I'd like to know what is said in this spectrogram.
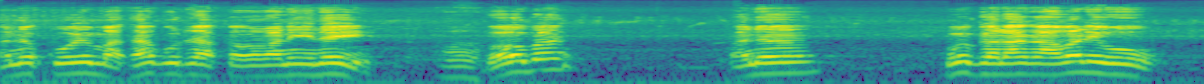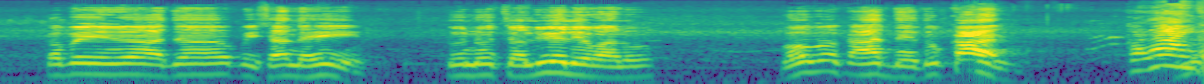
અને કોઈ માથાકૂટ કરવાની નહીં. બરોબર? અને કોઈ ગ્રાહક આવે ને એવું કે ભાઈ એને આજે પૈસા નહીં તો એનું ચલવી લેવાનું. બરોબર? આજ નહીં તો કાલ. કના અંગત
